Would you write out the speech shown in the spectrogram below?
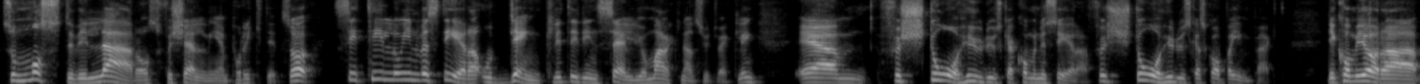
så måste vi lära oss försäljningen på riktigt. Så se till att investera ordentligt i din sälj och marknadsutveckling. Eh, förstå hur du ska kommunicera, förstå hur du ska skapa impact. Det kommer göra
